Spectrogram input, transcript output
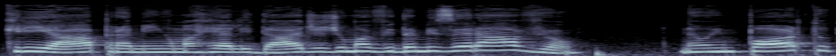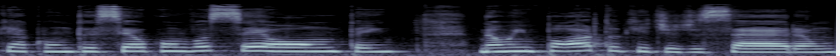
criar para mim uma realidade de uma vida miserável. Não importa o que aconteceu com você ontem, não importa o que te disseram,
